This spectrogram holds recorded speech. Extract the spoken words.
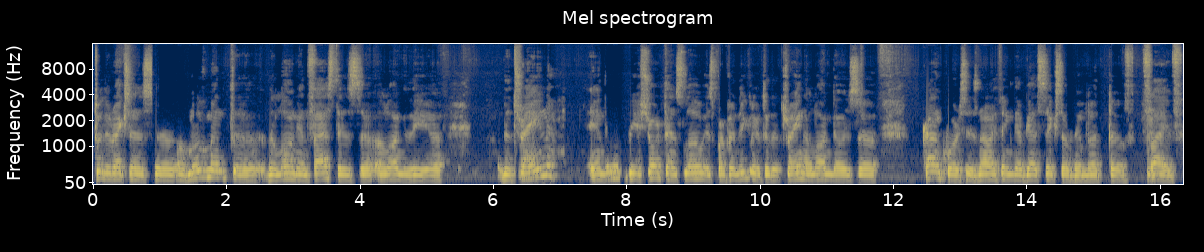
two directions uh, of movement. Uh, the long and fast is uh, along the uh, the train. And then the short and slow is perpendicular to the train along those uh, concourses. Now I think they've got six of them, not uh, five.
